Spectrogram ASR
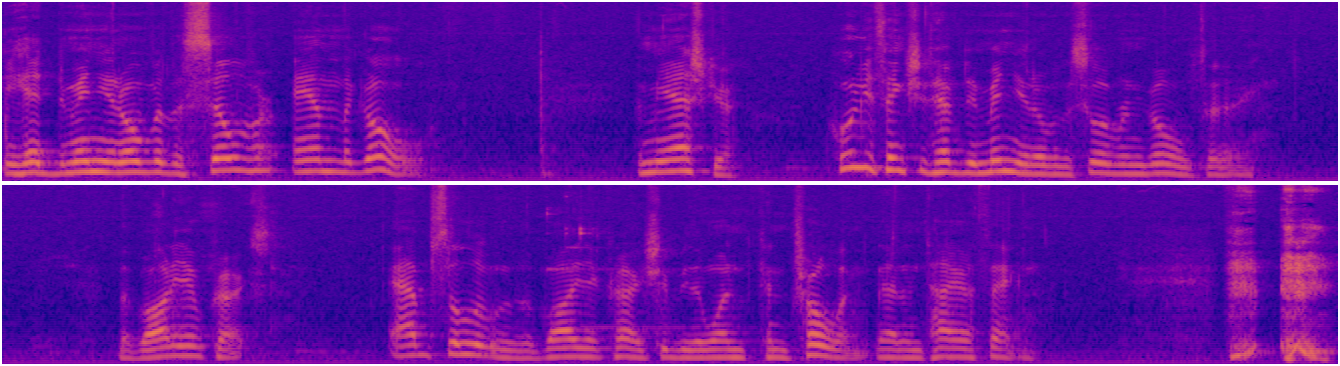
He had dominion over the silver and the gold. Let me ask you, who do you think should have dominion over the silver and gold today? The body of Christ. Absolutely, the body of Christ should be the one controlling that entire thing.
